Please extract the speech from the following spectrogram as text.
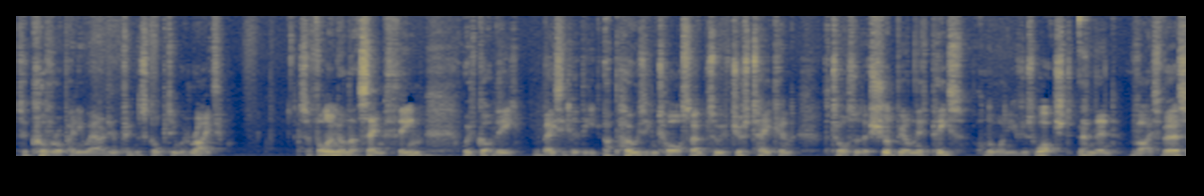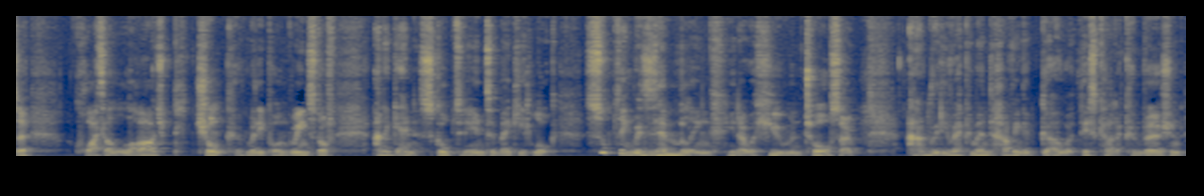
to cover up anywhere I didn't think the sculpting was right. So following on that same theme, we've got the basically the opposing torso. So we've just taken the torso that should be on this piece, on the one you've just watched, and then vice versa. Quite a large chunk of milliput and green stuff, and again sculpting it in to make it look something resembling, you know, a human torso. And I really recommend having a go at this kind of conversion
